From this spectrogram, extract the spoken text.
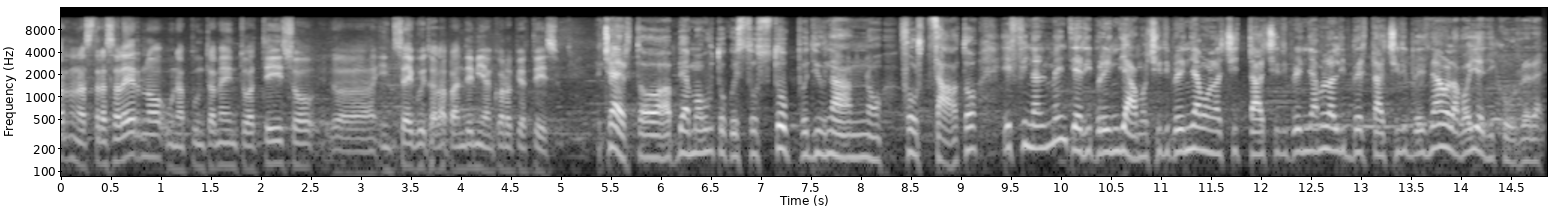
la Strasalerno, un appuntamento atteso eh, in seguito alla pandemia ancora più atteso. Certo, abbiamo avuto questo stop di un anno forzato e finalmente riprendiamo, ci riprendiamo la città, ci riprendiamo la libertà, ci riprendiamo la voglia di correre.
